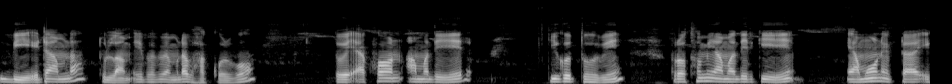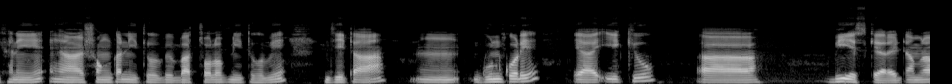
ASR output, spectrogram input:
B এটা আমরা তুললাম, এভাবে আমরা ভাগ করব। তো এখন আমাদের কি করতে হবে? প্রথমে আমাদেরকে এমন একটা এখানে সংখ্যা নিতে হবে বা চলক নিতে হবে যেটা গুণ করে এ কিউ বি স্কোয়ার এটা আমরা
